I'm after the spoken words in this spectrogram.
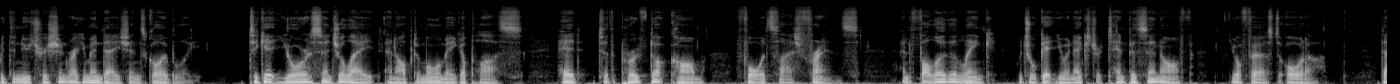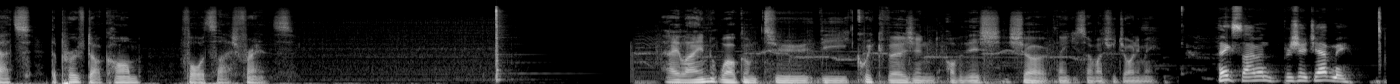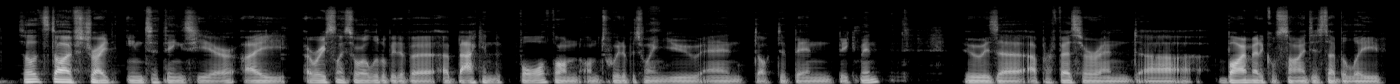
with the nutrition recommendations globally. To get your Essential 8 and Optimal Omega Plus, head to theproof.com forward slash friends and follow the link which will get you an extra 10% off your first order. That's theproof.com forward slash friends. Hey, Layne, welcome to the quick version of this show. Thank you so much for joining me. Thanks, Simon. Appreciate you having me. So let's dive straight into things here. I, I recently saw a little bit of a, a back and forth on, on Twitter between you and Dr. Ben Bikman, who is a, a professor and uh, biomedical scientist, I believe.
